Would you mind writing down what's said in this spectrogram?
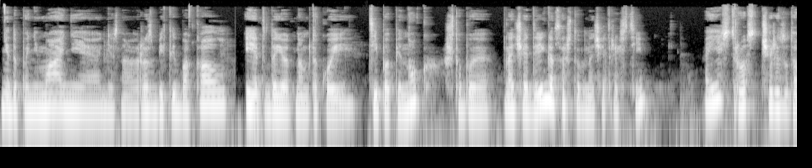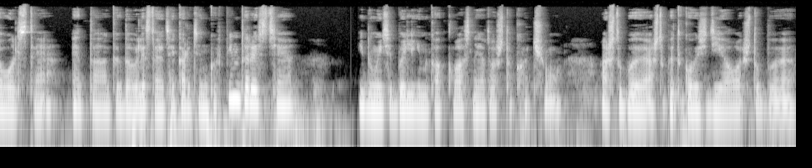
недопонимание, не знаю, разбитый бокал. И это дает нам такой типа пинок, чтобы начать двигаться, чтобы начать расти. А есть рост через удовольствие. Это когда вы листаете картинку в Пинтересте и думаете, блин, как классно, я тоже так хочу. А чтобы, а чтобы я такого сделала, чтобы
